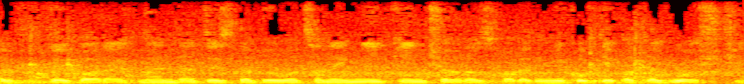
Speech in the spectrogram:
W wyborach mandaty zdobyło co najmniej pięcioro zwolenników niepodległości.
